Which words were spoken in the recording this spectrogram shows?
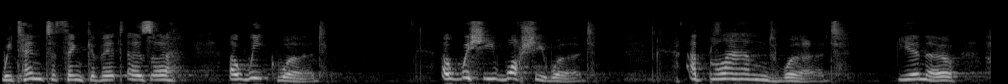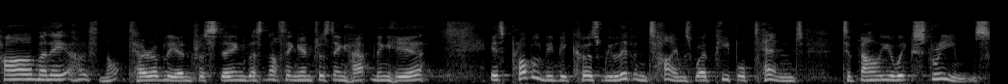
We tend to think of it as a, a weak word, a wishy-washy word, a bland word. You know, harmony, oh, it's not terribly interesting. There's nothing interesting happening here. It's probably because we live in times where people tend to value extremes.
